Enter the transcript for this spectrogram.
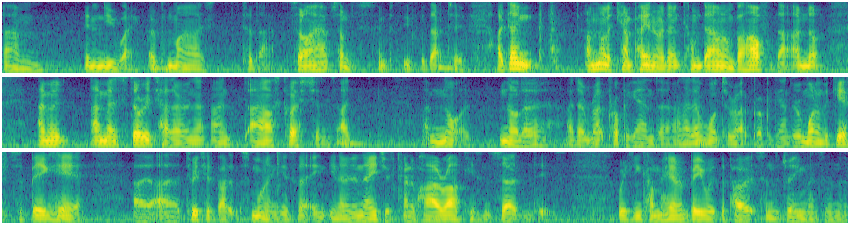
um, in a new way, opened my eyes to that. So I have some sympathy with that Mm. too. I don't. I'm not a campaigner. I don't come down on behalf of that. I'm not. I'm a. I'm a storyteller, and I, I ask questions. I. I'm not. Not a. I don't write propaganda, and I don't want to write propaganda. And one of the gifts of being here, I, I tweeted about it this morning, is that in, you know, in an age of kind of hierarchies and certainties, we can come here and be with the poets and the dreamers and the,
